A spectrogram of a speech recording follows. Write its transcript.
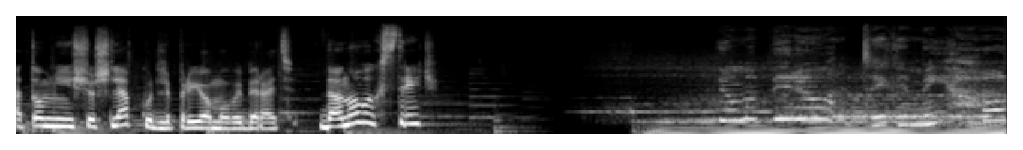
А то мне еще шляпку для приема выбирать. До новых встреч! don't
